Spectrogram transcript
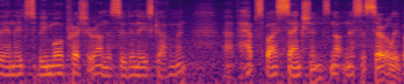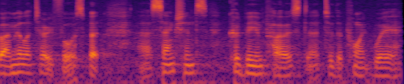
there needs to be more pressure on the Sudanese government, uh, perhaps by sanctions, not necessarily by military force, but uh, sanctions could be imposed uh, to the point where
